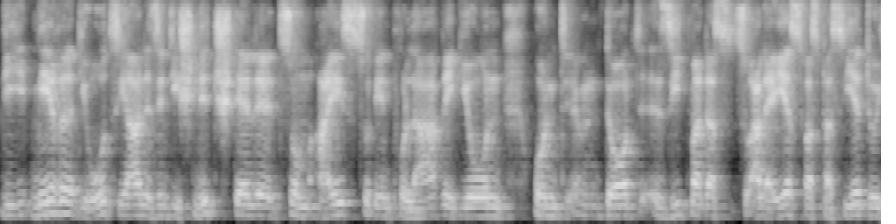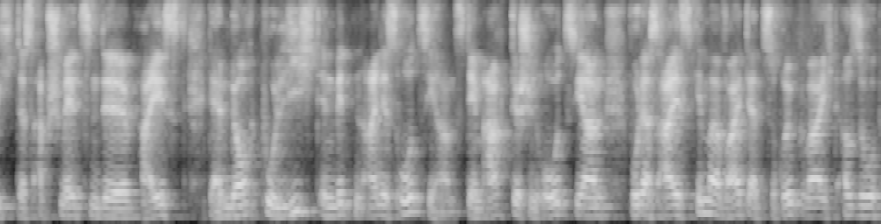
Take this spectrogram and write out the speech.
Die Meere, die Ozeane sind die Schnittstelle zum Eis, zu den Polarregionen und ähm, dort sieht man das zuallererst, was passiert durch das abschmelzende Eis. Der Nordpol liegt inmitten eines Ozeans, dem arktischen Ozean, wo das Eis immer weiter zurückweicht. Also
